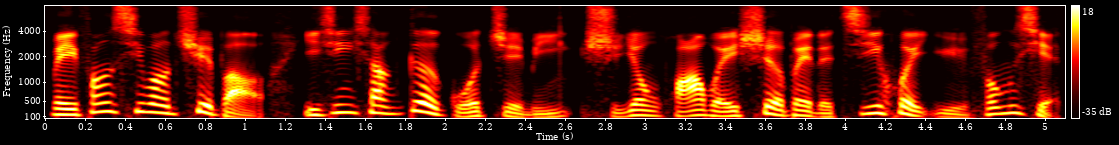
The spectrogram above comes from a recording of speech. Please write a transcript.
美方希望确保已经向各国指明使用华为设备的机会与风险。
